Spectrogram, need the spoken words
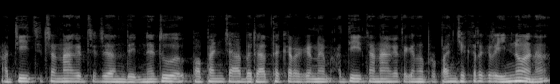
අතීතයට අනාගතයට යන් දෙන්නේ නැතුව පపంచාබ රත කරගෙන අතීත අනාගත ගැන ප්‍රපංච කර කර ඉන්නවනම්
